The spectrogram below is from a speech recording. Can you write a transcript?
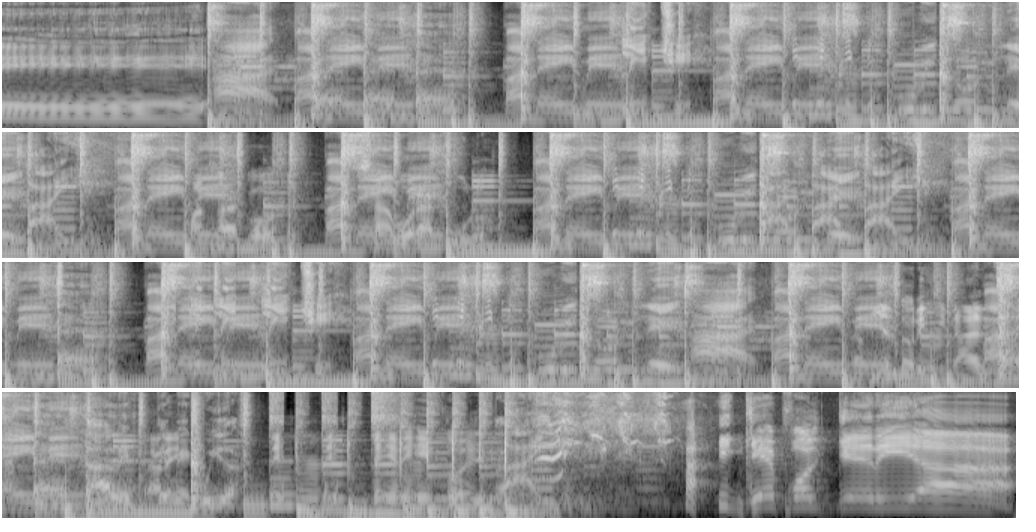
Eh, Hi, my name is, my name is, Leche. my name is, Movie Toilet. Bye. My name is, my name Sabor a culo. my name is, Movie Bye, bye, bye. My name is, my Le- name is, leche. my name is, Movie Toilet. Hi, my name La is, original. my name is, Dale, Te dale. me cuidas. Te, te, te beco el... Bye. ¡Ay, qué porquería!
